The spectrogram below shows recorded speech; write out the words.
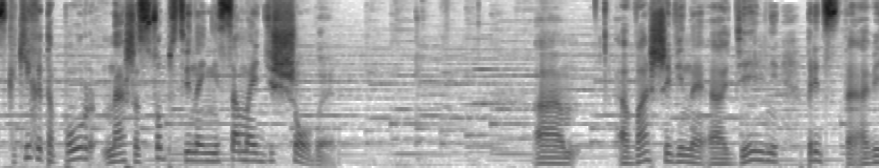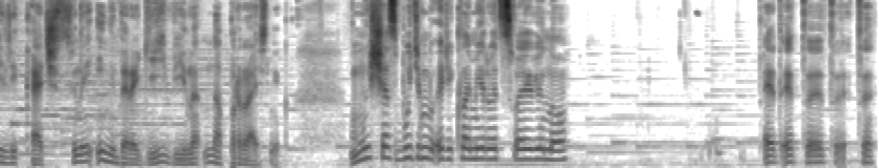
с каких это пор наше собственное не самое дешевое? А, ваши винодельни представили качественные и недорогие вина на праздник. Мы сейчас будем рекламировать свое вино. Это, это, это, это,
